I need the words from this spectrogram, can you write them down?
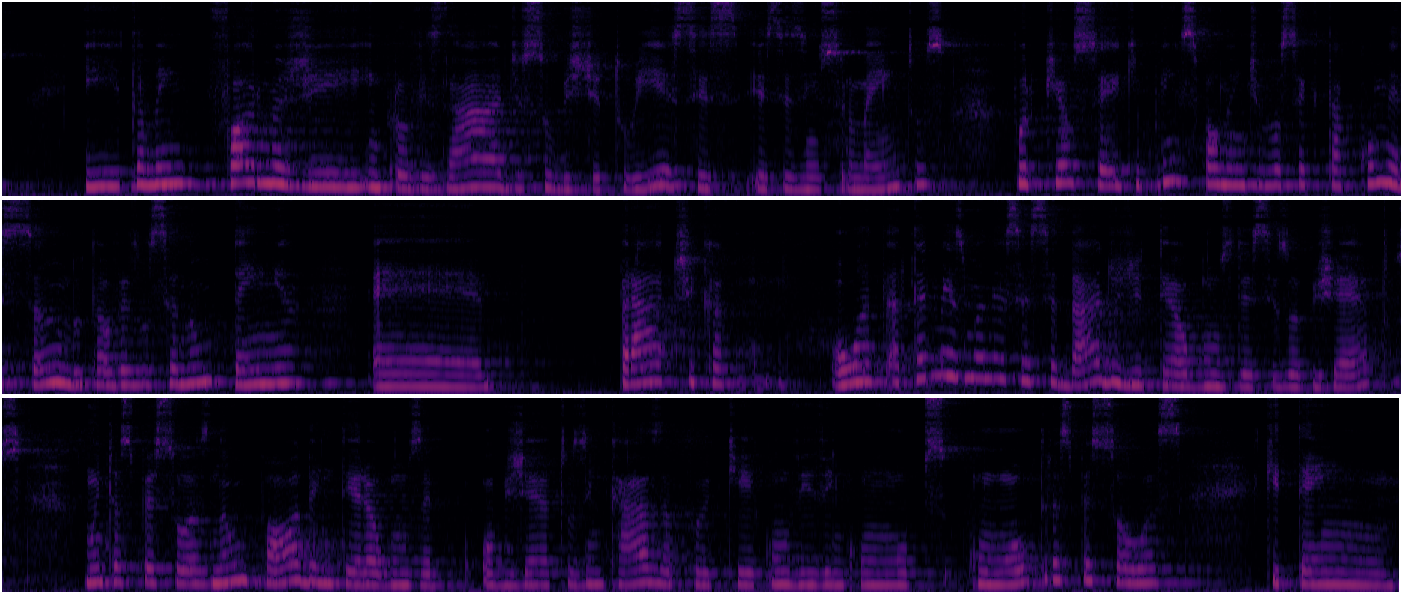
e também formas de improvisar, de substituir esses, esses instrumentos, porque eu sei que principalmente você que está começando, talvez você não tenha é, prática ou até mesmo a necessidade de ter alguns desses objetos. Muitas pessoas não podem ter alguns objetos em casa porque convivem com, com outras pessoas que têm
